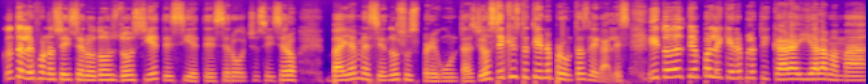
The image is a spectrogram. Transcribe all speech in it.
con teléfono 602-277-0860. Váyame haciendo sus preguntas. Yo sé que usted tiene preguntas legales y todo el tiempo le quiere platicar ahí a la mamá,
